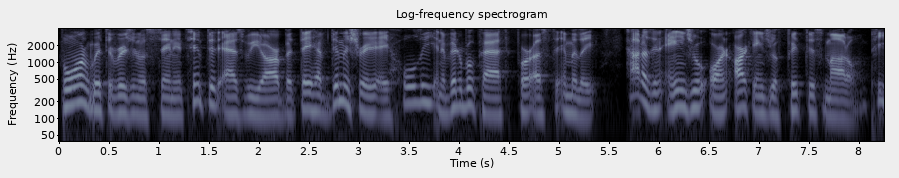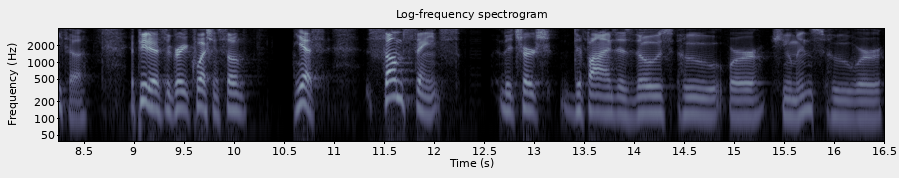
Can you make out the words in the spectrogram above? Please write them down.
born with original sin and tempted as we are, but they have demonstrated a holy and a venerable path for us to emulate. How does an angel or an archangel fit this model? Peter. Peter, that's a great question. So, yes, some saints the church defines as those who were humans, who were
